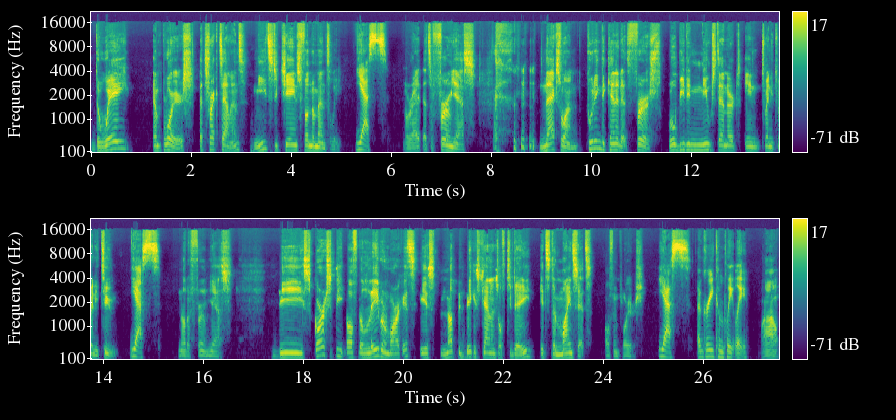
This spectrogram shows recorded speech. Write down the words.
The way employers attract talent needs to change fundamentally. Yes. All right. That's a firm yes. Next one, putting the candidate first will be the new standard in 2022. Yes. Not a firm yes. The scarcity of the labor market is not the biggest challenge of today, it's the mindset of employers. Yes, agree completely. Wow.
